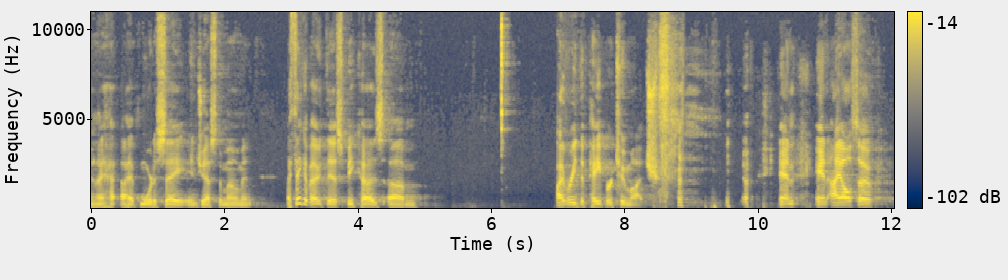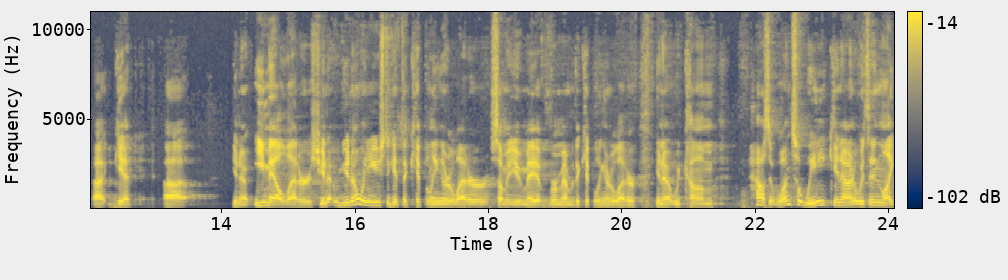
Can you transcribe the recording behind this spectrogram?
and I, ha- I, have more to say in just a moment. I think about this because um, I read the paper too much. and, and I also uh, get, uh, you know, email letters. You know, you know when you used to get the Kiplinger letter? Some of you may have remembered the Kiplinger letter. You know, it would come how's it once a week you know and it was in like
